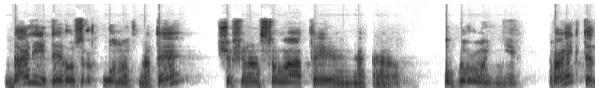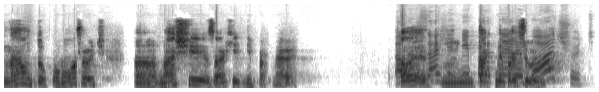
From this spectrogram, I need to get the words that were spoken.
далі йде розрахунок на те, що фінансувати е, оборонні проекти нам допоможуть е, наші західні партнери. Але, Але, західні так партнери бачать,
